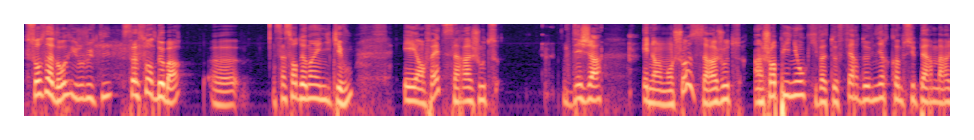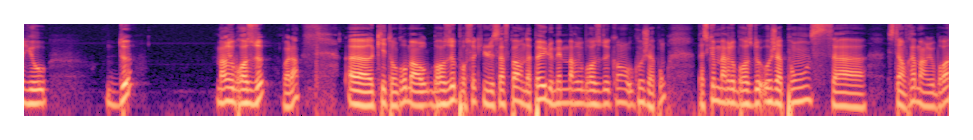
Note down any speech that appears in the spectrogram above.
sans annonce, ils ont juste dit ça sort demain. Euh, ça sort demain et niquez-vous. Et en fait, ça rajoute déjà énormément de choses. Ça rajoute un champignon qui va te faire devenir comme Super Mario 2. Mario Bros 2, voilà. Euh, qui est en gros Mario Bros 2 pour ceux qui ne le savent pas on n'a pas eu le même Mario Bros 2 qu'en- qu'au Japon parce que Mario Bros 2 au Japon ça c'était un vrai Mario Bros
